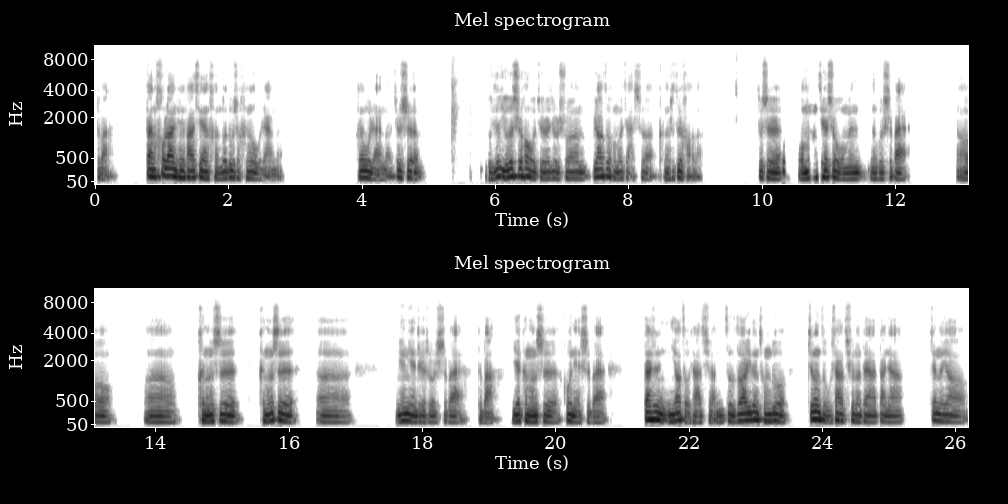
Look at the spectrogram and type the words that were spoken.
对吧？但后来你会发现很多都是很偶然的，很偶然的，就是有的有的时候我觉得就是说不要做很多假设，可能是最好的，就是我们能接受我们能够失败，然后嗯、可能是可能是呃明年这个时候失败，对吧？也可能是后年失败，但是你要走下去啊，你走到一定程度，真的走不下去了，大家大家真的要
